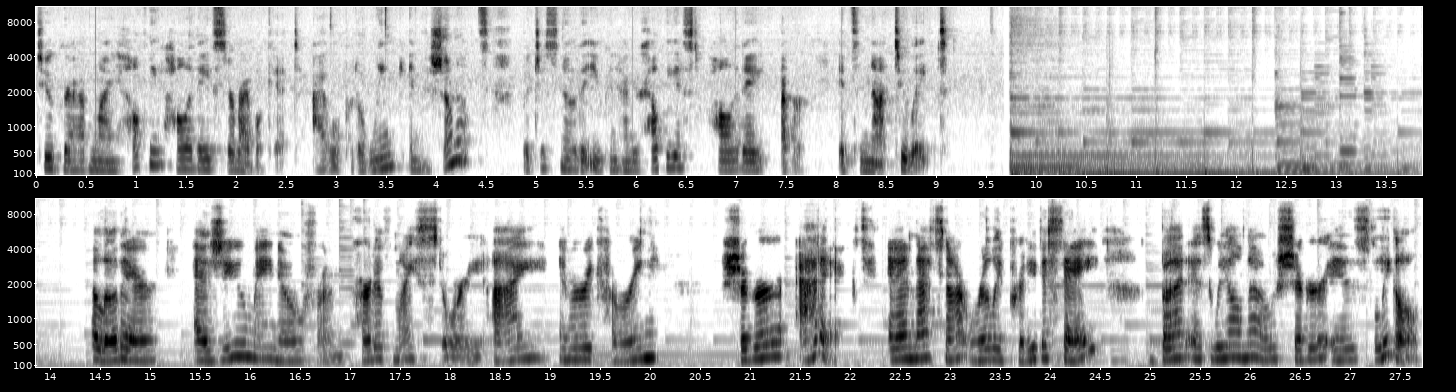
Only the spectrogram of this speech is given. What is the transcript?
to grab my Healthy Holiday Survival Kit. I will put a link in the show notes, but just know that you can have your healthiest holiday ever. It's not too late. Hello there. As you may know from part of my story, I am a recovering sugar addict. And that's not really pretty to say, but as we all know, sugar is legal.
